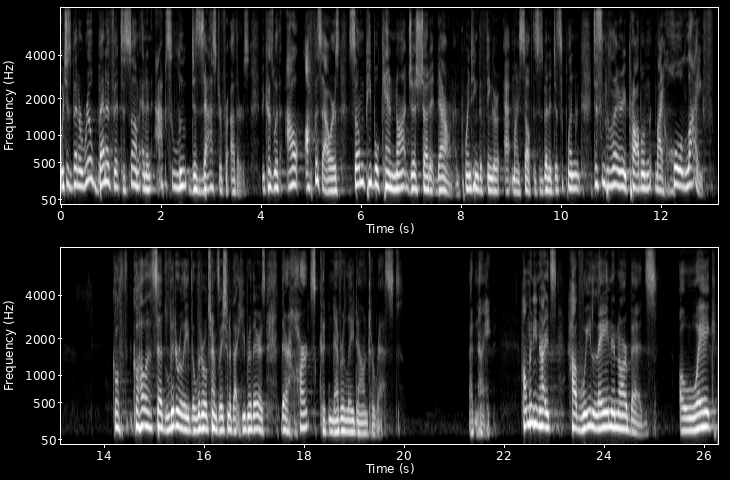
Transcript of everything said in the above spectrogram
which has been a real benefit to some and an absolute disaster for others. Because without office hours, some people cannot just shut it down. I'm pointing the finger at myself. This has been a discipline, disciplinary problem my whole life. Koheleth said literally, the literal translation of that Hebrew there is, their hearts could never lay down to rest at night. How many nights have we lain in our beds? awake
